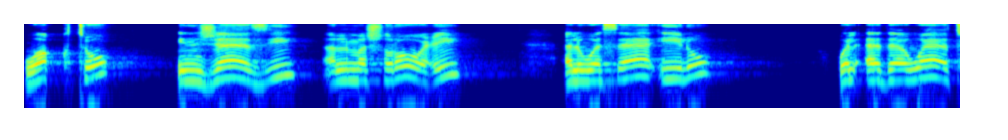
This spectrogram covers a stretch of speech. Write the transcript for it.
وقت إنجاز المشروع الوسائل والأدوات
